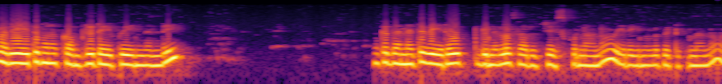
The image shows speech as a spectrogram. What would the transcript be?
కర్రీ అయితే మనకు కంప్లీట్ అయిపోయిందండి. ఇంకా దాన్ని అయితే వేరే గిన్నెలో సర్వ్ చేసుకున్నాను వేరే గిన్నెలో పెట్టుకున్నాను.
